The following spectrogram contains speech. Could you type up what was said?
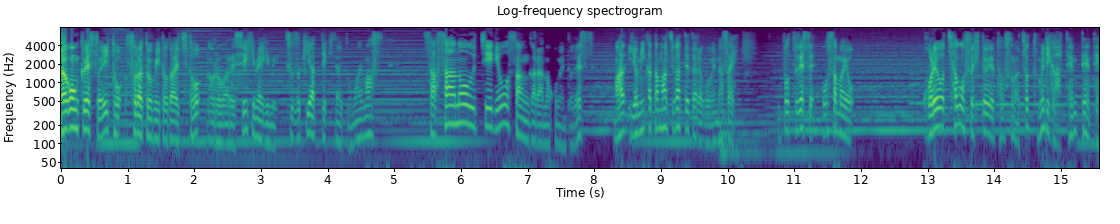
ドラゴンクエスト8、空と海と大地と呪われし姫君、続きやっていきたいと思います。笹の内亮さんからのコメントです。ま、読み方間違ってたらごめんなさい。一発です。王様よ。これをチャゴス一人で倒すのはちょっと無理か。てんてんてん。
